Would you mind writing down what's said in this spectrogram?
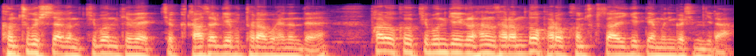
건축의 시작은 기본계획 즉 가설계부터라고 했는데 바로 그 기본계획을 하는 사람도 바로 건축사이기 때문인 것입니다.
